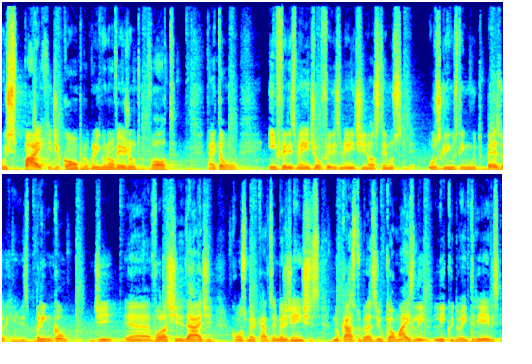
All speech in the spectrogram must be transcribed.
Um spike de compra, o gringo não veio junto? Volta. Tá? Então, infelizmente ou felizmente, nós temos. Os gringos têm muito peso aqui. Eles brincam de uh, volatilidade com os mercados emergentes. No caso do Brasil, que é o mais líquido entre eles,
